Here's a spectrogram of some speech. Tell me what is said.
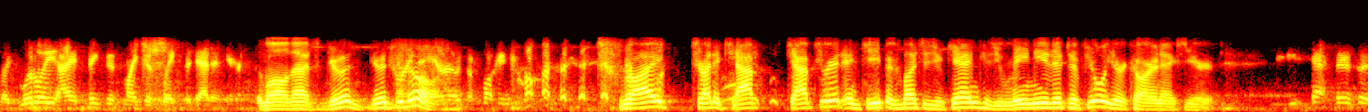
like literally. I think this might just wake the dead in here. well, that's good. Good to know. the fucking car. Try try to cap capture it and keep as much as you can because you may need it to fuel your car next year. yeah, there's a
